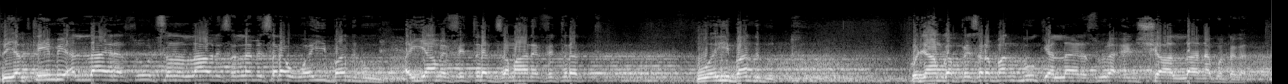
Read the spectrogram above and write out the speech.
تو یقین بھی اللہ رسول صلی اللہ علیہ وسلم سرا وہی بند بو ایام فطرت، زمان فطرت وہی بند بوت کجام کا پیسر بند بو کہ اللہ رسول انشاءاللہ نہ کو تگت۔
